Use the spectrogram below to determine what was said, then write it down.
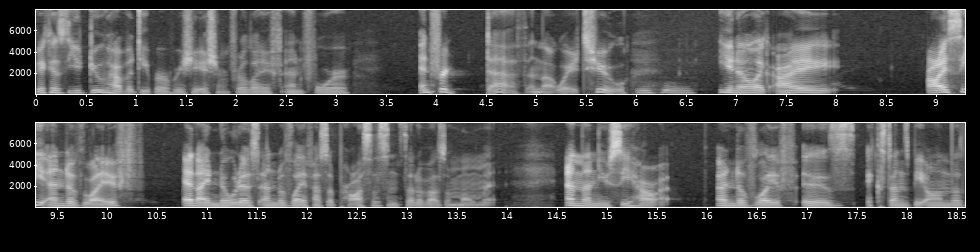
Because you do have a deeper appreciation for life and for and for death in that way too. Mm-hmm. You know, like I I see end of life and I notice end of life as a process instead of as a moment. And then you see how end of life is extends beyond the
